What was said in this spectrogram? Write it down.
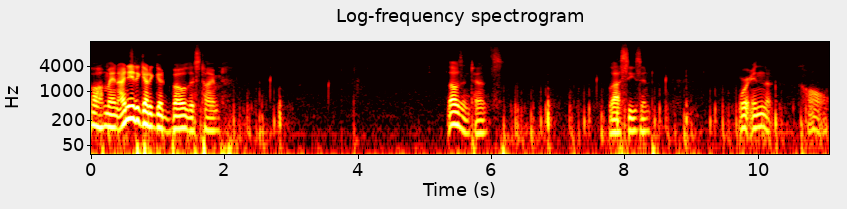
Oh man, I need to get a good bow this time. That was intense. Last season. We're in the call.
